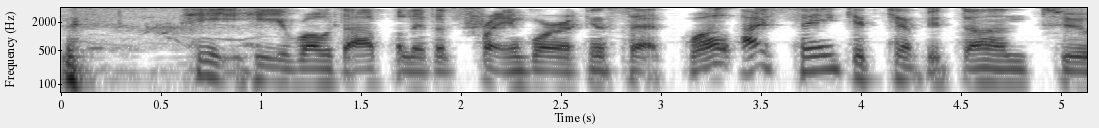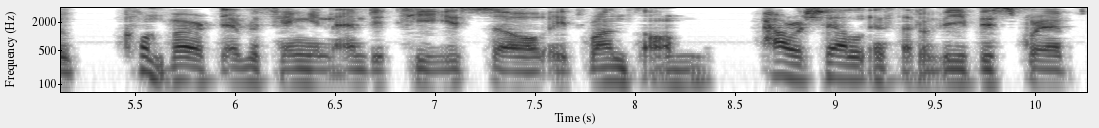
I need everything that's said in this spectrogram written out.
he, he wrote up a little framework and said, well, I think it can be done to convert everything in MDT so it runs on PowerShell instead of VBScript.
